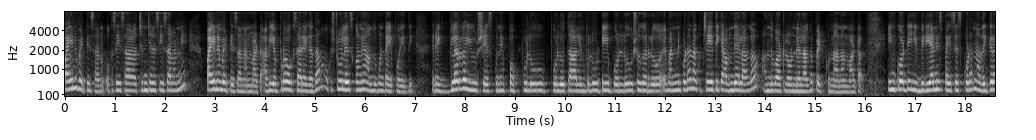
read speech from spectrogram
పైన పెట్టేశాను. ఒక సీసా చిన్న చిన్న సీసాలన్నీ పైన పెట్టేశాను అనమాట అవి ఎప్పుడో ఒకసారే కదా ఒక స్టూల్ వేసుకొని అందుకుంటే అయిపోయింది రెగ్యులర్గా యూజ్ చేసుకునే పప్పులు ఉప్పులు తాలింపులు టీ పొళ్ళు షుగర్లు ఇవన్నీ కూడా నాకు చేతికి అందేలాగా అందుబాటులో ఉండేలాగా పెట్టుకున్నాను అనమాట ఇంకోటి ఈ బిర్యానీ స్పైసెస్ కూడా నా దగ్గర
